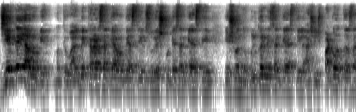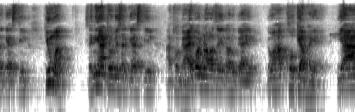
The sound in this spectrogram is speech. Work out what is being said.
जे काही आरोपी आहेत मग ते वाल्मिक कराडसारखे आरोपी असतील सुरेश कुटेसारखे असतील यशवंत कुलकर्णीसारखे असतील आशिष पाटवकर सारखे असतील किंवा सनी आठवलेसारखे असतील अथवा गायकवाड नावाचा एक आरोपी आहे किंवा हा खोक्या भाई आहे या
